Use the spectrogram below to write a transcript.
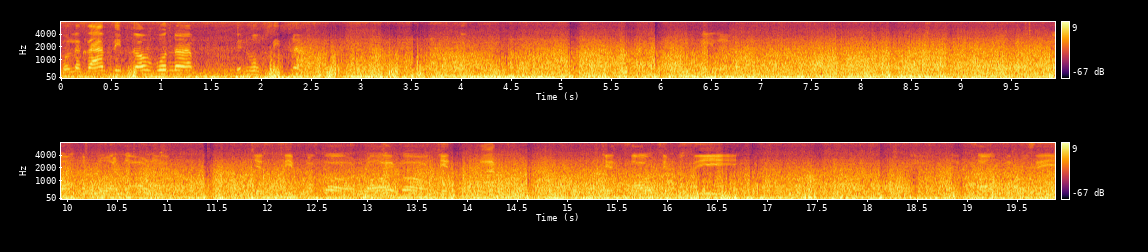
คนละสามสิบสองคนนะครับ เป็นหกสิบนะนี่นะครับลองคำนวณเอานะครับเจ็ดสิบแล้วก็ร้อยก็เจ็ดพันเจ็ดสองสิบสี่เจ็ดสองสิบสี่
